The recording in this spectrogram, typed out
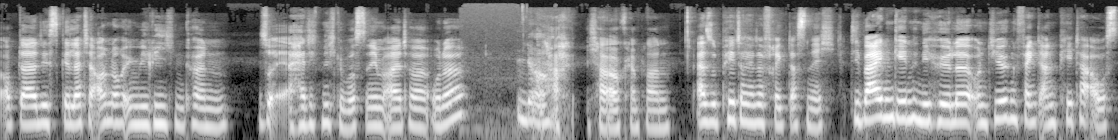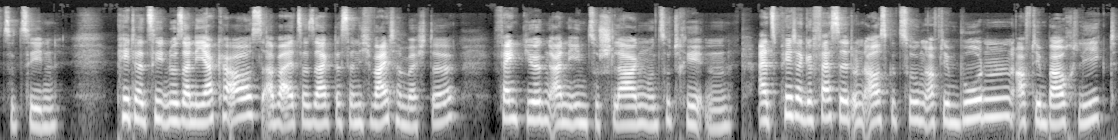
ob da die Skelette auch noch irgendwie riechen können. So hätte ich nicht gewusst in dem Alter, oder? Ja. Ach, ich habe auch keinen Plan. Also Peter hinterfragt das nicht. Die beiden gehen in die Höhle und Jürgen fängt an, Peter auszuziehen. Peter zieht nur seine Jacke aus, aber als er sagt, dass er nicht weiter möchte, fängt Jürgen an, ihn zu schlagen und zu treten. Als Peter gefesselt und ausgezogen auf dem Boden auf dem Bauch liegt,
